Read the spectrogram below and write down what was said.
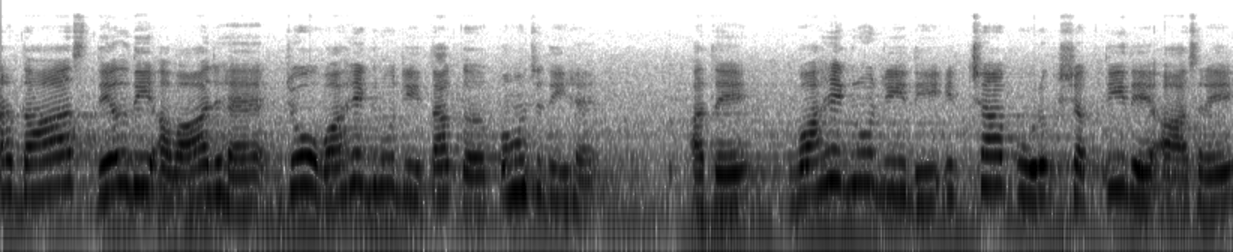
ਅਰਦਾਸ ਦਿਲ ਦੀ ਆਵਾਜ਼ ਹੈ ਜੋ ਵਾਹਿਗੁਰੂ ਜੀ ਤੱਕ ਪਹੁੰਚਦੀ ਹੈ ਅਤੇ ਵਾਹਿਗੁਰੂ ਜੀ ਦੀ ਇੱਛਾ ਪੂਰਕ ਸ਼ਕਤੀ ਦੇ ਆਸਰੇ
